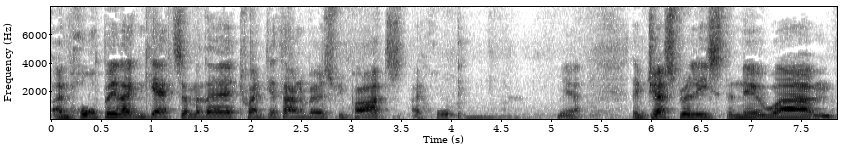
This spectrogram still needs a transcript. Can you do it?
I'm hoping I can get some of their 20th anniversary parts. I hope. Yeah. They've just released the new, um,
